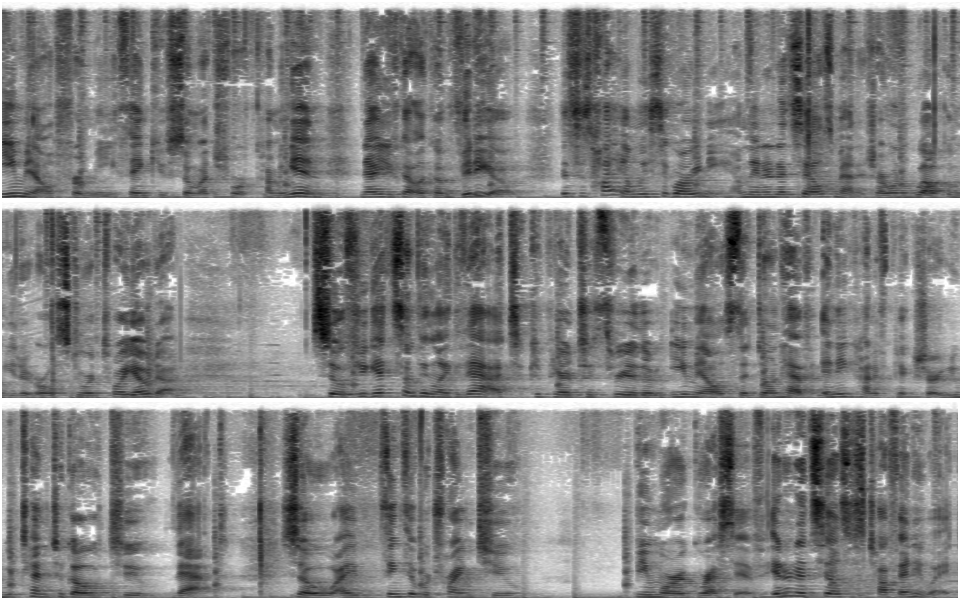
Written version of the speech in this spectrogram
email from me thank you so much for coming in now you've got like a video that says hi i'm lisa guarini. I'm the internet sales manager. I want to welcome you to earl stewart toyota. So if you get something like that compared to three other emails that don't have any kind of picture you would tend to go to that. So i think that we're trying to be more aggressive. Internet sales is tough anyway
